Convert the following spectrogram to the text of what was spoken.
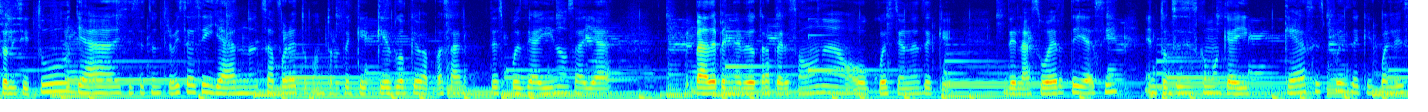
solicitud, ya hiciste tu entrevista, así, ya no está fuera de tu control de que, qué es lo que va a pasar después de ahí, ¿no? O sea, ya va a depender de otra persona o cuestiones de que de la suerte y así. Entonces es como que ahí, ¿qué haces pues de que cuál es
